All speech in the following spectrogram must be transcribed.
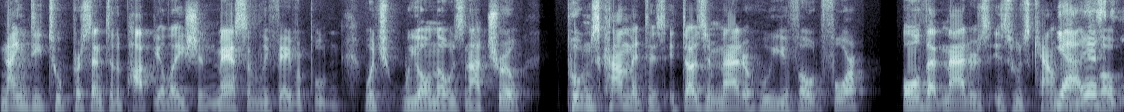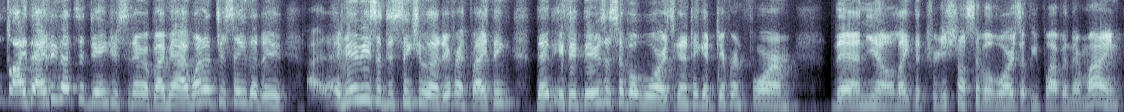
92% of the population massively favor Putin, which we all know is not true. Putin's comment is it doesn't matter who you vote for. All that matters is who's counting yeah, yes, vote. I, I think that's a dangerous scenario. But I mean, I wanted to say that it, uh, maybe it's a distinction without a difference. But I think that if it, there's a civil war, it's going to take a different form than you know, like the traditional civil wars that people have in their mind.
